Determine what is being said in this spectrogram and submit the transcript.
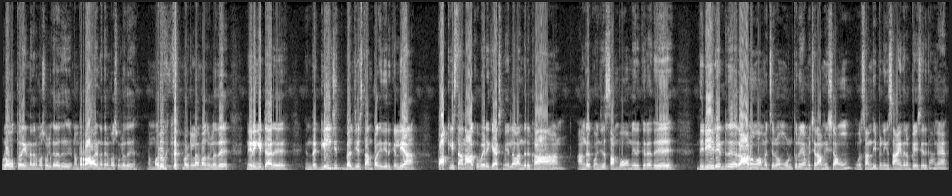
உளவுத்துறை என்ன தெரியுமா சொல்கிறது? நம்ம ரா என்ன தெரியுமா சொல்லுது? நம்ம மறுவை தலைவர்கள் என்ன சொல்லுது? நெருங்கிட்டார். இந்த கில்ஜித் பல்ஜிஸ்தான் பகுதி இருக்கு இல்லையா? பாகிஸ்தான் ஆக்குபைடு காஷ்மீரில் வந்திருக்கான். அங்கே கொஞ்சம் சம்பவம் இருக்கிறது. திடீர் என்று இராணுவ அமைச்சரும் உள்துறை அமைச்சர் அமித்ஷாவும் ஒரு சந்திப்பு இன்னைக்கு சாயந்தரம் பேசியிருக்காங்க.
